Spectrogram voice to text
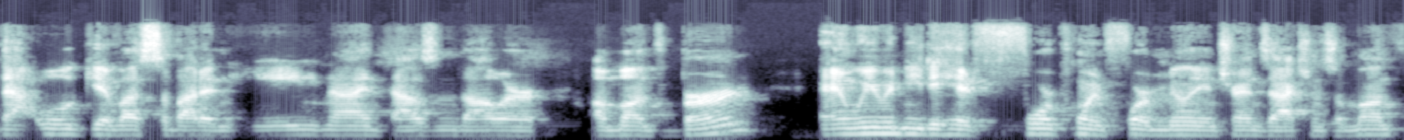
that will give us about an $89,000 a month burn. And we would need to hit 4.4 million transactions a month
